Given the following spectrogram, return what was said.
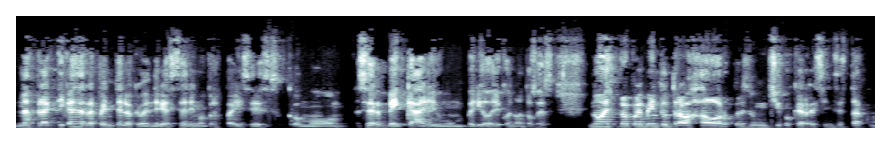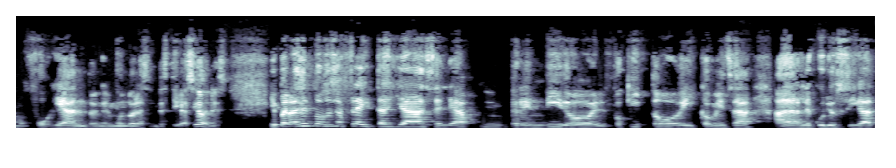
Unas prácticas de repente lo que vendría a ser en otros países como ser becario en un periódico, ¿no? Entonces, no es propiamente un trabajador, pero es un chico que recién se está como fogueando en el mundo de las investigaciones. Y para ese entonces a Fleitas ya se le ha prendido el foquito y comienza a darle curiosidad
